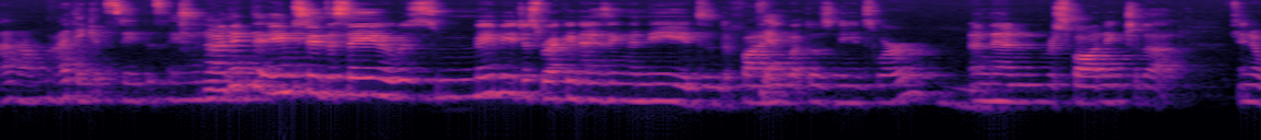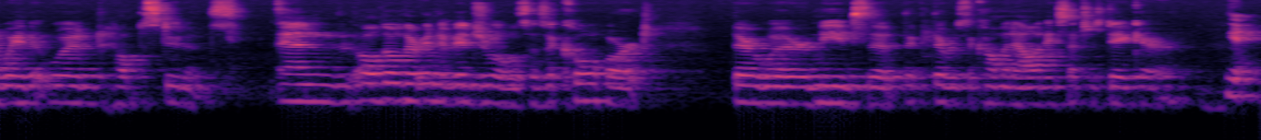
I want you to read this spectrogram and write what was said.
I don't know. I think it stayed the same. No, I think the aim stayed the same. It was maybe just recognizing the needs and defining yeah. what those needs were, mm-hmm. and then responding to that in a way that would help the students. And although they're individuals as a cohort, there were needs that, that there was a commonality such as daycare. Yeah.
